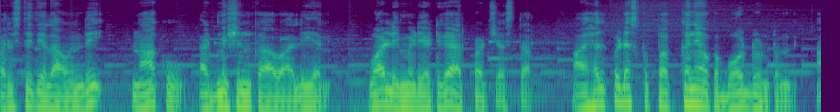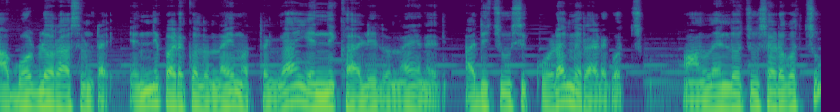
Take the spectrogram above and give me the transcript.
పరిస్థితి ఇలా ఉంది నాకు అడ్మిషన్ కావాలి అని. వాళ్ళు ఇమ్మీడియట్గా ఏర్పాటు చేస్తారు. ఆ హెల్ప్ డెస్క్ పక్కనే ఒక బోర్డు ఉంటుంది. ఆ బోర్డులో రాసి ఉంటాయి. ఎన్ని పడకలు ఉన్నాయి మొత్తంగా ఎన్ని ఖాళీలు ఉన్నాయి అనేది. అది చూసి కూడా మీరు అడగొచ్చు. ఆన్లైన్లో చూసి అడగొచ్చు.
